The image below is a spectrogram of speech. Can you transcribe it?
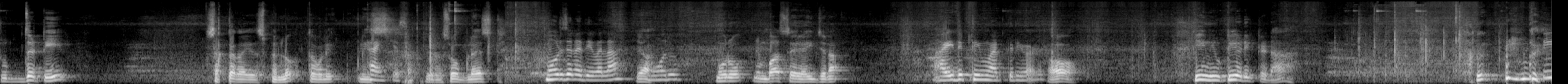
ಶುದ್ಧ ಟೀ. ಸಕ್ಕತ್ತಾಗಿದೆ ಸ್ಮೆಲ್ಲು ತಗೊಳ್ಳಿ ಪ್ಲೀಸ್ ಯು ಸೊ ಬ್ಲೆಸ್ಡ್ ಮೂರು ಜನ ಇದೀವಲ್ಲ? ಯಾ ಮೂರು? ಮೂರು ನಿಮ್ಮ ಬಾಸ್ ಸೇರಿ ಐದು ಜನ. ಐದು ಟೀ ಮಾಡ್ತೀರಿ ಇವಾಗ. ಓ ಈಗ ನೀವು ಟೀ ಅಡಿಕ್ಟೆಡಾ T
